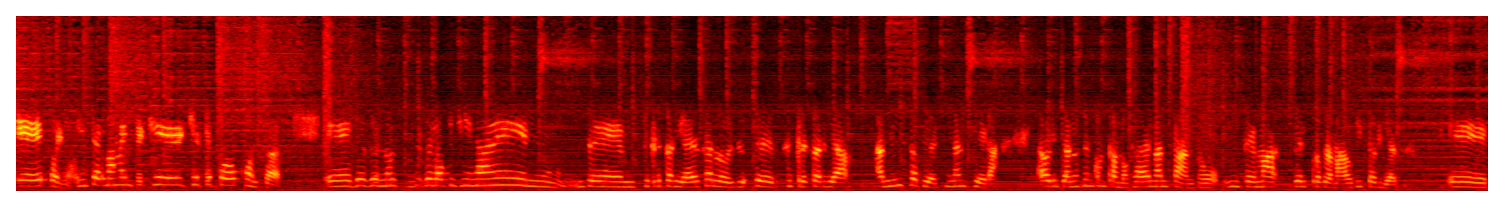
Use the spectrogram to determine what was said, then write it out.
Eh, bueno, internamente, ¿qué, ¿qué te puedo contar? Eh, desde, la oficina de, Secretaría de Desarrollo, de Secretaría Administrativa y Financiera, ahorita nos encontramos adelantando un tema del programa de auditorías, eh,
